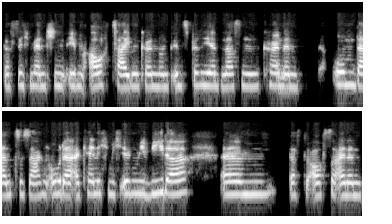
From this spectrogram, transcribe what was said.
dass sich Menschen eben auch zeigen können und inspirieren lassen können, um dann zu sagen, oh, da erkenne ich mich irgendwie wieder, ähm, dass du auch so einen,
